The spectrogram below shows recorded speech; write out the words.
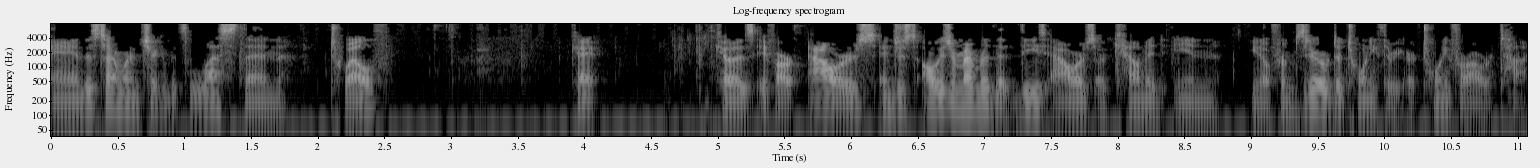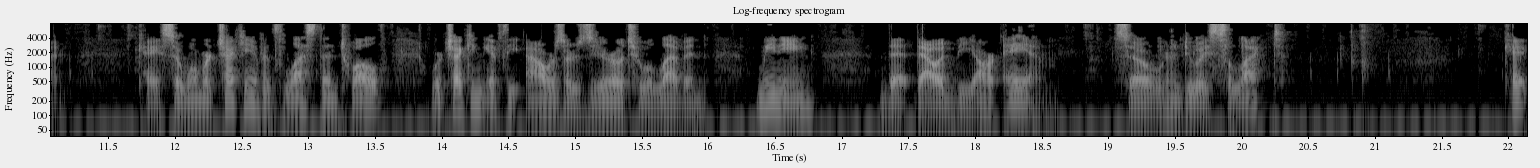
and this time we're going to check if it's less than 12. Okay, because if our hours, and just always remember that these hours are counted in, you know, from 0 to 23, or 24 hour time. Okay, so when we're checking if it's less than 12, we're checking if the hours are 0 to 11, meaning that that would be our AM. So we're going to do a select. Okay,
